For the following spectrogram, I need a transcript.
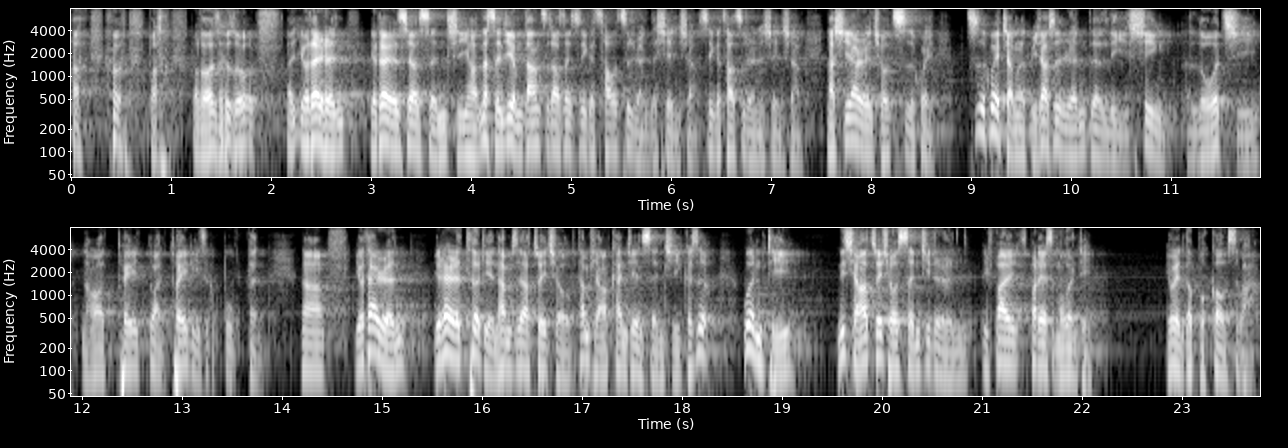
保保罗就说，犹太人犹太人是要神机哈，那神机我们当然知道这是一个超自然的现象，是一个超自然的现象。那希腊人求智慧，智慧讲的比较是人的理性逻辑，然后推断推理这个部分。那犹太人犹太人的特点，他们是要追求，他们想要看见神机。可是问题，你想要追求神机的人，你发发现什么问题？永远都不够是吧？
